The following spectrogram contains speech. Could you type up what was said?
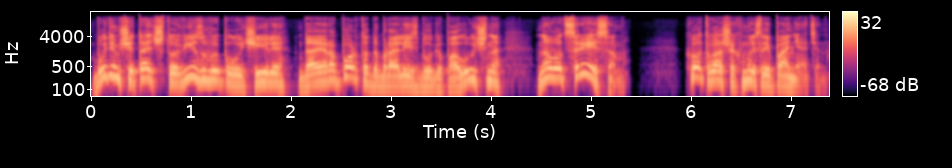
Будем считать, что визу вы получили, до аэропорта добрались благополучно, но вот с рейсом... Ход ваших мыслей понятен.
